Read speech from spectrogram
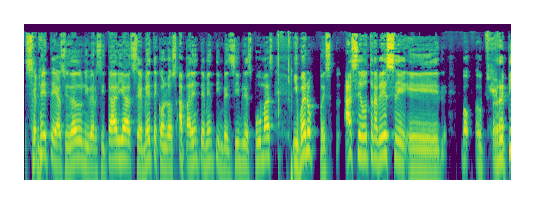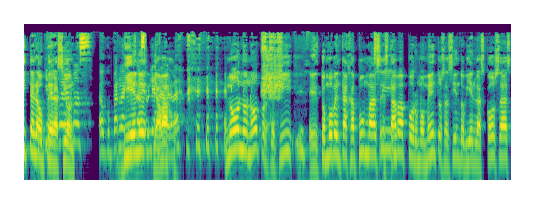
se mete a Ciudad Universitaria, se mete con los aparentemente invencibles Pumas y bueno, pues hace otra vez, eh, eh, repite la operación. ocupar la Viene de abajo. No, no, no, porque aquí eh, tomó ventaja Pumas, estaba por momentos haciendo bien las cosas,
